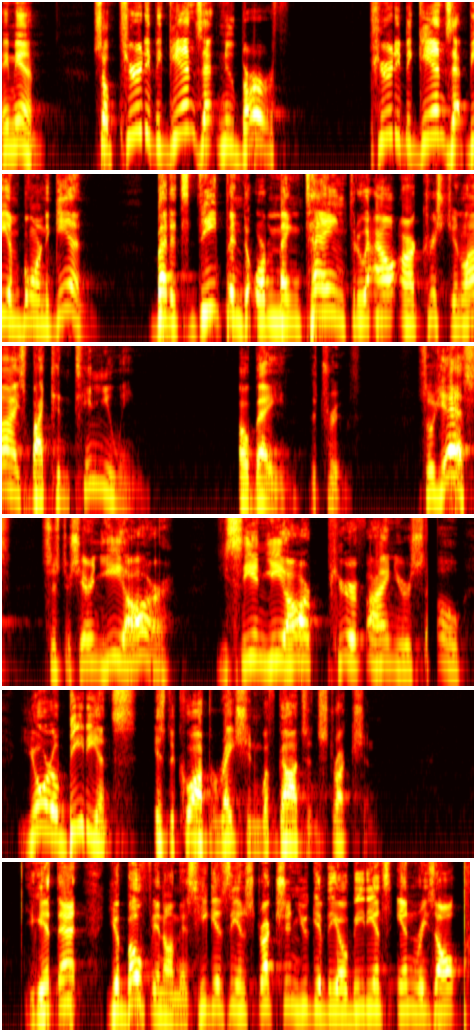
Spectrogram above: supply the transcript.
Amen. So purity begins at new birth. Purity begins at being born again, but it's deepened or maintained throughout our Christian lives by continuing obeying the truth. So, yes, Sister Sharon, ye are, you and ye are purifying your soul. Your obedience is the cooperation with God's instruction. You get that? You're both in on this. He gives the instruction, you give the obedience, end result,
